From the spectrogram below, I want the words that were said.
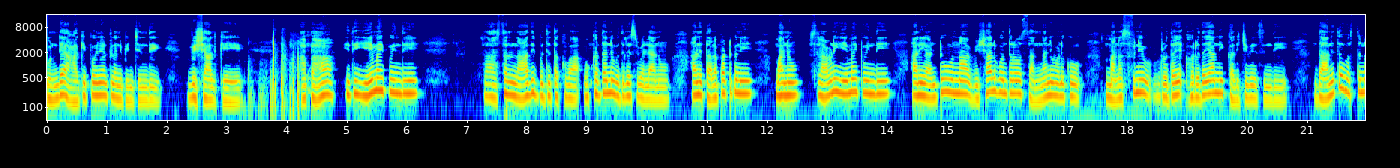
గుండె ఆగిపోయినట్లు అనిపించింది విశాల్కి. అబ్బా! ఇది ఏమైపోయింది? అసలు నాది బుద్ధి తక్కువ ఒక్కదాన్ని వదిలేసి వెళ్ళాను అని తల పట్టుకుని మను శ్రావణి ఏమైపోయింది? అని అంటూ ఉన్న విశాల్ గొంతులో సన్నని వణుకు మనస్సుని హృదయ హృదయాన్ని కలిచివేసింది. దానితో వస్తున్న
